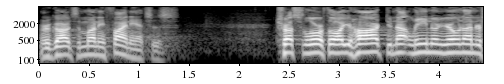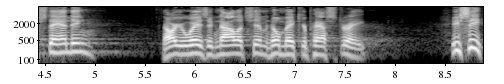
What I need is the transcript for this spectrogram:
in regards to money and finances. Trust the Lord with all your heart. Do not lean on your own understanding. In all your ways, acknowledge Him, and He'll make your path straight. You see,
